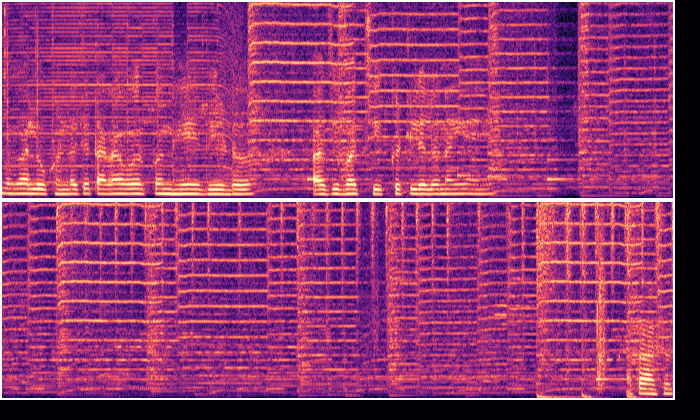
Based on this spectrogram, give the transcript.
बघा लोखंडाच्या ताव्यावर पण हे दीड अजिबात चिकटलेलं नाही आहे. आता अशाच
